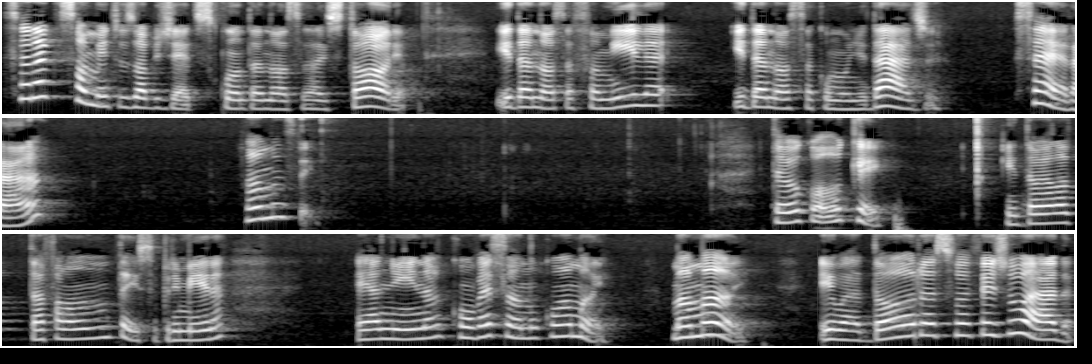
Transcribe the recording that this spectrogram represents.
Será que somente os objetos contam a nossa história e da nossa família e da nossa comunidade? Será? Vamos ver. Então eu coloquei. Então ela está falando no texto. Primeira é a Nina conversando com a mãe. Mamãe, eu adoro a sua feijoada.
